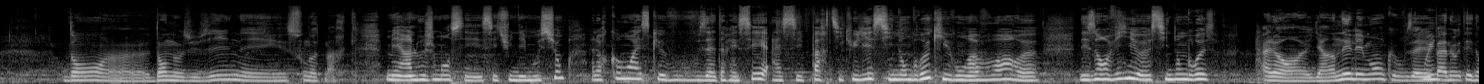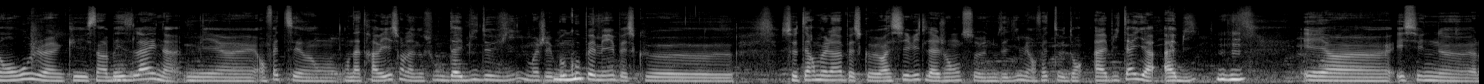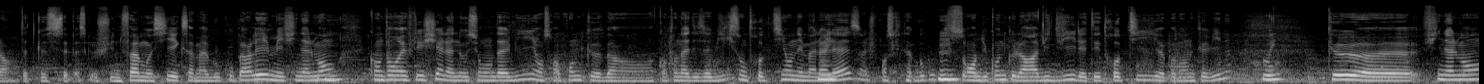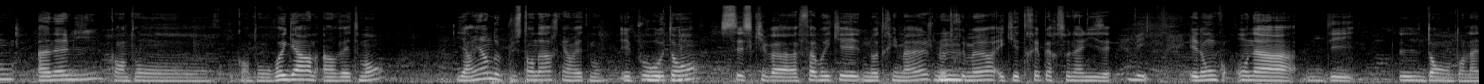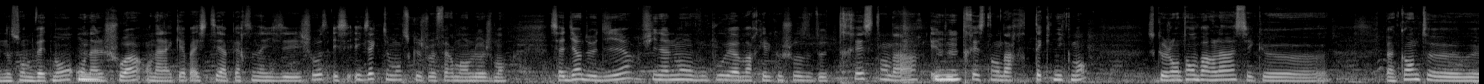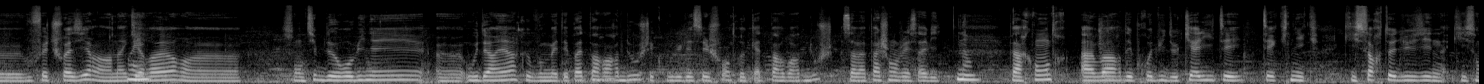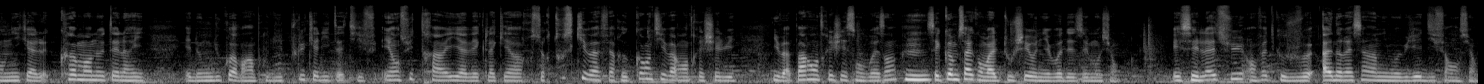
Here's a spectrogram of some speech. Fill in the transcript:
dans, euh, dans nos usines et sous notre marque. Mais un logement, c'est c'est une émotion. Alors comment est-ce que vous vous adressez à ces particuliers si nombreux qui vont avoir euh, des envies euh, si nombreuses? Alors, euh, il y a un élément que vous n'avez Oui. pas noté dans rouge, euh, qui c'est un baseline, mais euh, en fait, on, on a travaillé sur la notion d'habit de vie. Moi, j'ai Mhm. beaucoup aimé parce que euh, ce terme-là, parce que assez vite, l'agence nous a dit, mais en fait, dans habitat, il y a habit. Mhm. Et, euh, et c'est une. euh, Alors, peut-être que c'est parce que je suis une femme aussi et que ça m'a beaucoup parlé, mais finalement, Mhm. quand on réfléchit à la notion d'habit, on se rend compte que ben, quand on a des habits qui sont trop petits, on est mal à l'aise. Je pense qu'il y en a beaucoup qui Mhm. se sont rendus compte que leur habit de vie, il était trop petit euh, pendant le Covid. Oui. que euh, finalement, un habit, quand on, quand on regarde un vêtement, il n'y a rien de plus standard qu'un vêtement. Et pour autant, c'est ce qui va fabriquer notre image, notre Mhm. humeur et qui est très personnalisé. Oui. Et donc, on a des. Dans, dans la notion de vêtements, on a le choix, on a la capacité à personnaliser les choses et c'est exactement ce que je veux faire dans le logement. C'est-à-dire de dire, finalement, vous pouvez avoir quelque chose de très standard et de Mhm. très standard techniquement. Ce que j'entends par là, c'est que ben, quand euh, vous faites choisir à un acquéreur euh, son type de robinet euh, ou derrière que vous ne mettez pas de paroir de douche et que vous lui laissez le choix entre quatre paroirs de douche, ça va pas changer sa vie. Non. Par contre, avoir des produits de qualité technique qui sortent d'usine, qui sont nickel, comme en hôtellerie, et donc du coup avoir un produit plus qualitatif, et ensuite travailler avec l'acquéreur sur tout ce qui va faire que quand il va rentrer chez lui, il va pas rentrer chez son voisin, Mhm. c'est comme ça qu'on va le toucher au niveau des émotions. Et c'est là-dessus en fait que je veux adresser un immobilier différenciant.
